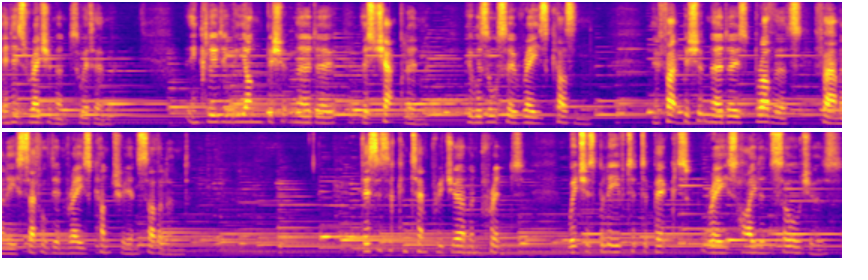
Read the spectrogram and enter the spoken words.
in his regiment with him, including the young Bishop Murdo as chaplain, who was also Reay's cousin. In fact, Bishop Murdo's brother's family settled in Reay's country in Sutherland. This is a contemporary German print which is believed to depict Reay's Highland soldiers,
